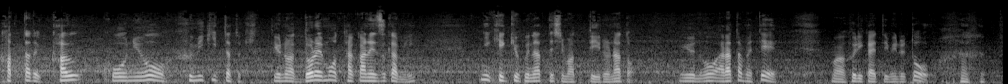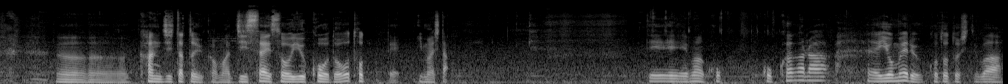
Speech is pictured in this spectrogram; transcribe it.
買った時買う購入を踏み切った時っていうのはどれも高値掴みに結局なってしまっているなと。いうのを改めて、まあ、振り返ってみると うん感じたというか、まあ、実際そういう行動をとっていました。で、まあ、ここから読めることとしては、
